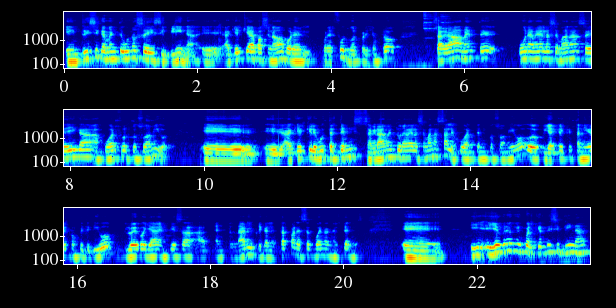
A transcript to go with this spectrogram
intrínsecamente uno se disciplina. aquel que es apasionado por el, por el fútbol, por ejemplo, sagradamente una vez a la semana se dedica a jugar fútbol con sus amigos. Eh, eh, aquel que le gusta el tenis, sagradamente una vez a la semana sale a jugar tenis con sus amigos, y aquel que está a nivel competitivo, luego ya empieza a, entrenar y precalentar para ser bueno en el tenis. Eh, y, yo creo que en cualquier disciplina,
